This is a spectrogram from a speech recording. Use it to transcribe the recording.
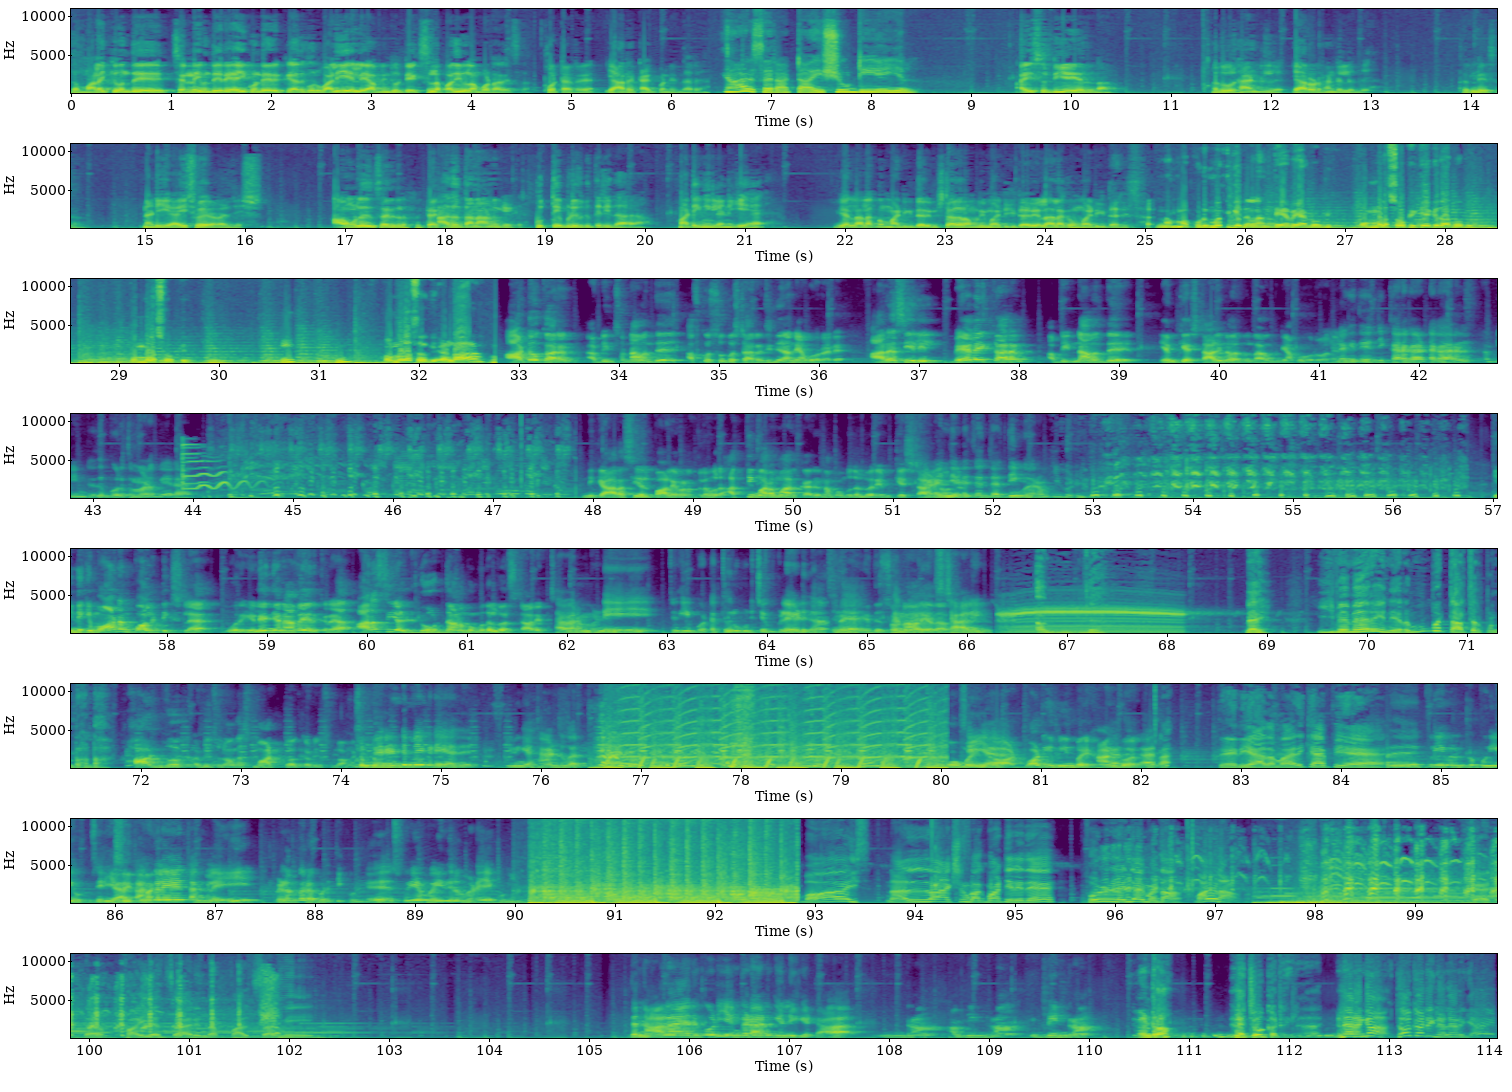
இந்த மலைக்கு வந்து சென்னை வந்து இரையாகி கொண்டே இருக்கு. அதுக்கு ஒரு வழியே இல்லையா அப்படின்னு சொல்லிட்டு எக்ஸல்ல பதிவுலாம் போட்டாரே சார் போட்டாரு. யார் அட்டாக் பண்ணியிருந்தாரு? யார் சார் அட்டா ஐஷு டிஏஎல் ஐசு டிஏஎல்னா அது ஒரு ஹேண்டில் யாரோட ஹேண்டில் இது? தெரியலையே சார் நடிகை ஐஸ்வர்யா ராஜேஷ். அவங்களுக்கு சார் இதில் அதை தான் நானும் கேட்குறேன் புத்து எப்படி இருக்கு தெரியுதா? மாட்டிக்கினீங்களா இன்னைக்கு? எல்லா லாக்கும் மாட்டிக்கிட்டாரு. இன்ஸ்டாகிராம்லயும் மாட்டிக்கிட்டாரு. எல்லா லாக்கும் மாட்டிக்கிட்டாரு சார் நம்ம குடும்பத்துக்கு இதெல்லாம் தேவையா கோபி? பொம்பளை சோக்கு கேக்குதா கோபி? பொம்பளை சோக்கு. பொம்பளை சோக்கு. ஏண்டா? ஆட்டோக்காரன் அப்படின்னு சொன்னா வந்து அஃப்கோர்ஸ் சூப்பர் ஸ்டார் ரஜினி தான் ஞாபகம் வராரு. அரசியலில் வேலைக்காரன் அப்படின்னா வந்து எம் கே ஸ்டாலின் அவர்கள் தான் வந்து ஞாபகம் வருவாங்க எனக்கு தெரிஞ்சு கரகாட்டக்காரன் அப்படின்றது பொருத்தமான பேரா. இருக்கு. இன்னைக்கு அரசியல் பாலைவனத்துல ஒரு அத்திமரமா இருக்காரு நம்ம முதல்வர் எம் கே ஸ்டாலின். அடைஞ்செடுத்த தத்தி மரம் இன்னைக்கு மாடர்ன் பாலிடிக்ஸ்ல ஒரு இளைஞனாவே இருக்கிற அரசியல் டூட் தான் நம்ம முதல்வர் ஸ்டாலின். சவரம் பண்ணி தூக்கி போட்ட துரு பிடிச்ச பிளேடு தான் எது சொன்னாலும் ஸ்டாலின். டேய் இவன் வேற என்னை ரொம்ப டார்ச்சர் பண்றான்டா. ஹார்ட் ஒர்க் அப்படின்னு சொல்லுவாங்க ஸ்மார்ட் ஒர்க் அப்படின்னு சொல்லுவாங்க. இவங்க ரெண்டுமே கிடையாது. இவங்க hand work oh my? God what you mean by hand work தெரியாத மாதிரி கேப்பியே. புரியவர்களுக்கு புரியும் சரியா? சரி, நான்- தங்களே தங்களை விளம்பரப்படுத்தி கொண்டு சுய மைதினம் அடையக்கூடிய. பாய்ஸ் நல்ல ஆக்ஷன் பிளாக் மாட்டிருது ஃபுல் என்ஜாய்மெண்ட் தான். வாங்கடா. கெட்ட பையன் சார் இந்த பால்சாமி. இந்த நாலாயிரம் கோடி எங்கடான்னு கேள்வி கேட்டா இன்றான் அப்படின்றான் இப்படின்றான். என்ன ஜோக் காட்டுறீங்களா? என்ன ரங்கா ஜோக் காட்டுறீங்களா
